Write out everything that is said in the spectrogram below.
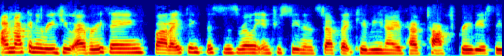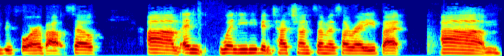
I'm not going to read you everything, but I think this is really interesting and stuff that Kimmy and I have talked previously before about. So, um, and Wendy even touched on some of this already, but um,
